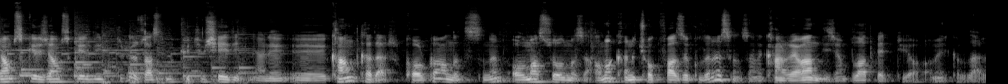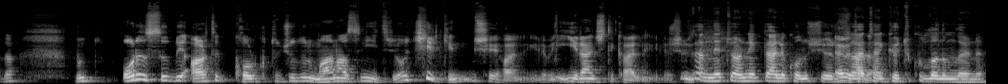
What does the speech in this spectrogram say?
Jumpscare jumpscare deyip duruyoruz. Aslında kötü bir şey değil. Yani e, kan kadar korku anlatısının olmazsa olmazı. Ama kanı çok fazla kullanırsanız hani kan revan diyeceğim. Bloodbath diyor Amerikalılar da. Bu orası bir artık korkutuculuğun manasını yitiriyor. O çirkin bir şey haline geliyor. Bir iğrençlik haline geliyor. Şu yüzden net örneklerle konuşuyoruz Evet, zaten evet. kötü kullanımlarını.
